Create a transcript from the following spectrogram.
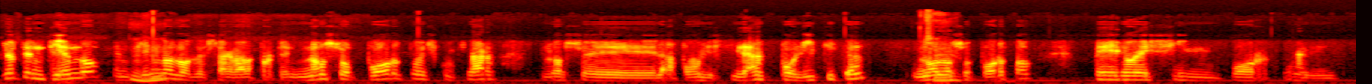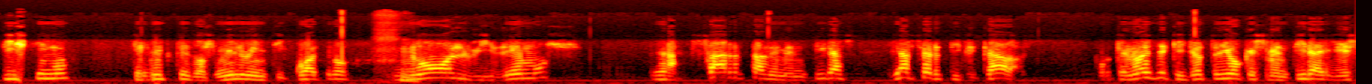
yo, te entiendo, entiendo lo desagradable, porque no soporto escuchar los eh, la publicidad política, no lo soporto, pero es importantísimo que en este 2024 no olvidemos la sarta de mentiras ya certificadas, porque no es de que yo te digo que es mentira y es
